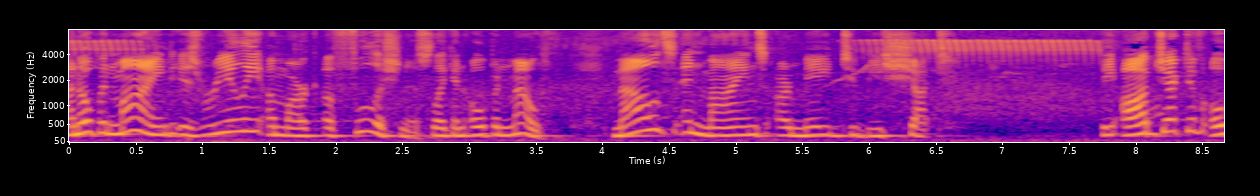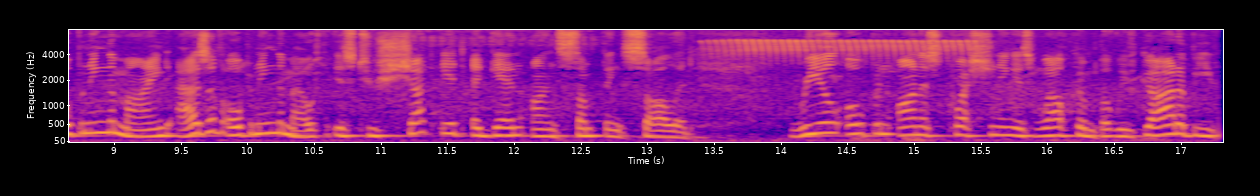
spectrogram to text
An open mind is really a mark of foolishness, like an open mouth. Mouths and minds are made to be shut. The object of opening the mind, as of opening the mouth, is to shut it again on something solid. Real, open, honest questioning is welcome, but we've got to be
